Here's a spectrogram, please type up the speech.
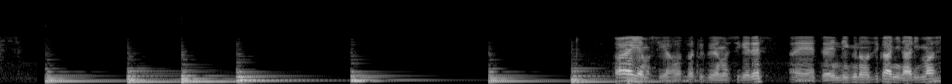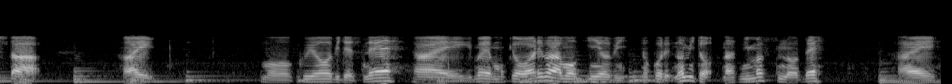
す。はい、山重放送局山重です。えっ、ー、と、エンディングのお時間になりました。はい。木曜日ですね。はい。今もう今日終わればもう金曜日残るのみとなりますので、はい。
